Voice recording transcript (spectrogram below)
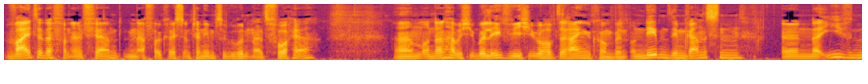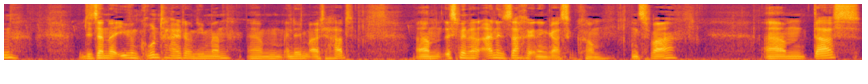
weiter davon entfernt, ein erfolgreiches Unternehmen zu gründen als vorher. Ähm, und dann habe ich überlegt, wie ich überhaupt da reingekommen bin. Und neben dem ganzen äh, naiven, dieser naiven Grundhaltung, die man ähm, in dem Alter hat, ähm, ist mir dann eine Sache in den Geist gekommen. Und zwar, ähm, dass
